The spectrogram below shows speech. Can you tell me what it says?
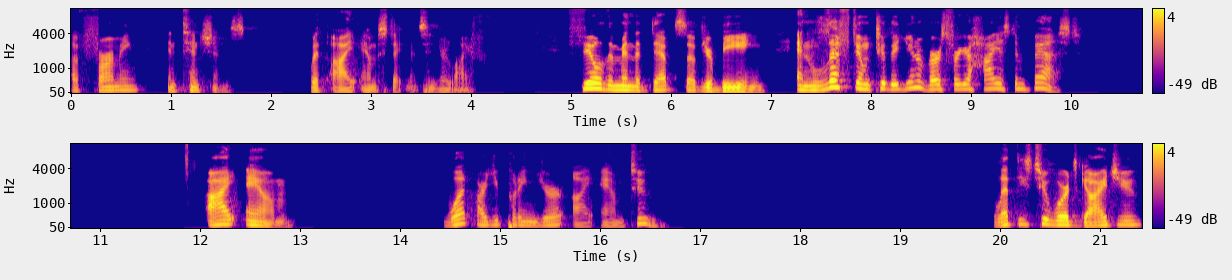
affirming intentions with I am statements in your life. Feel them in the depths of your being and lift them to the universe for your highest and best. I am. What are you putting your I am to? Let these two words guide you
